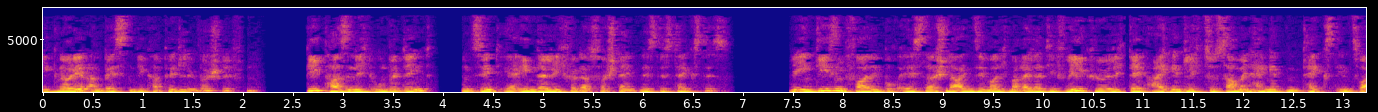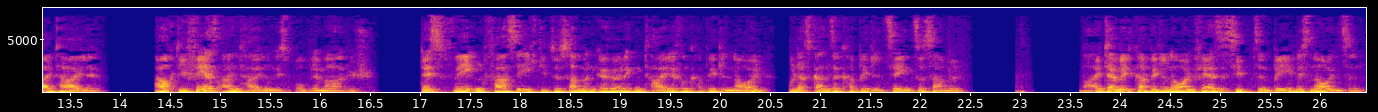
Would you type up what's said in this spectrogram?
ignoriert am besten die Kapitelüberschriften. Die passen nicht unbedingt und sind eher hinderlich für das Verständnis des Textes. Wie in diesem Fall im Buch Esther schneiden sie manchmal relativ willkürlich den eigentlich zusammenhängenden Text in zwei Teile. Auch die Verseinteilung ist problematisch. Deswegen fasse ich die zusammengehörigen Teile von Kapitel 9 und das ganze Kapitel 10 zusammen. Weiter mit Kapitel 9, Verse 17b bis 19.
